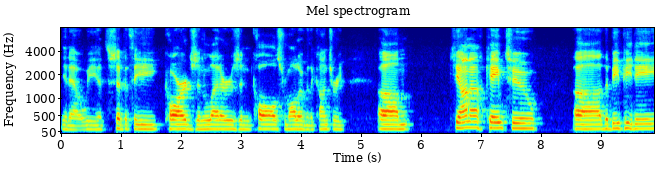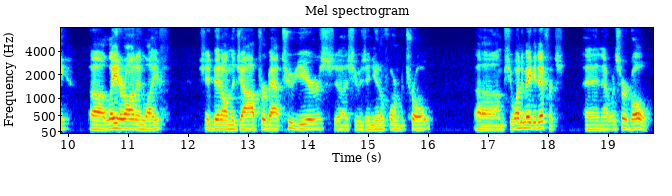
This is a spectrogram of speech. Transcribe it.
you know, we had sympathy cards and letters and calls from all over the country. Um, Keona came to uh, the BPD uh, later on in life. She had been on the job for about two years. Uh, she was in uniform patrol. Um, she wanted to make a difference, and that was her goal.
